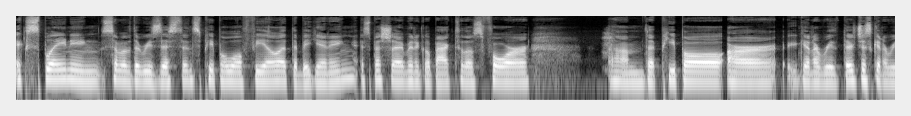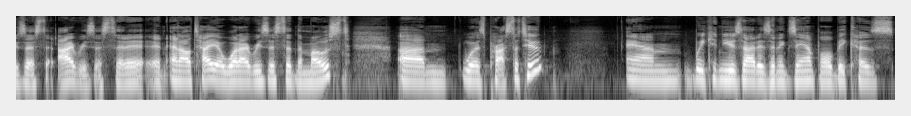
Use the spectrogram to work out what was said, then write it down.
explaining some of the resistance people will feel at the beginning. Especially, I'm going to go back to those four um, that people are gonna re- they're just gonna resist it. I resisted it, and, and I'll tell you what I resisted the most um, was prostitute, and we can use that as an example because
